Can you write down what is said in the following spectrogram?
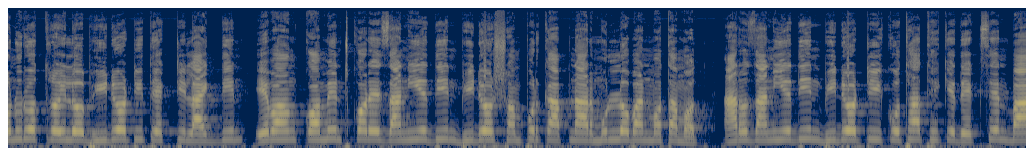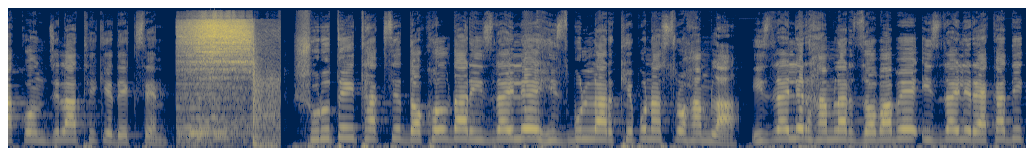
অনুরোধ রইল ভিডিওটিতে একটি লাইক দিন এবং কমেন্ট করে জানিয়ে দিন ভিডিও সম্পর্কে আপনার মূল্যবান মতামত। আরও জানিয়ে দিন ভিডিওটি কোথা থেকে দেখছেন বা কোন জেলা থেকে দেখছেন। শুরুতেই থাকছে দখলদার ইসরায়েলে হিজবুল্লার ক্ষেপণাস্ত্র হামলা। ইসরায়েলের হামলার জবাবে ইসরায়েলের একাধিক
